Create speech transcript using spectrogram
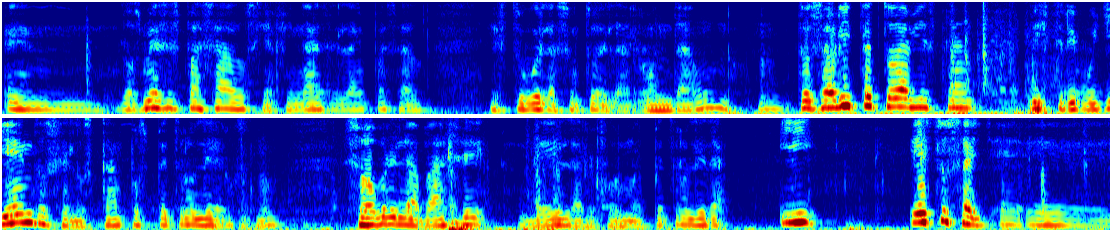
en los meses pasados y a finales del año pasado estuvo el asunto de la ronda 1. Entonces ahorita todavía están distribuyéndose los campos petroleros ¿no? sobre la base de la reforma petrolera y estos eh, eh,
